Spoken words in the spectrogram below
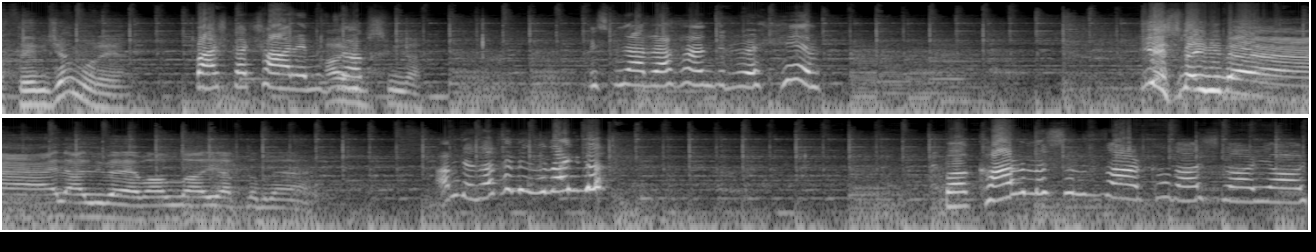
Atlayabilecek misin oraya? Başka çaremiz Haydi yok. bismillah. Bismillahirrahmanirrahim. Yes baby be! Helal be. Vallahi atladın ha. Amca zaten biz buradan gidiyoruz. Bakar mısınız arkadaşlar ya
